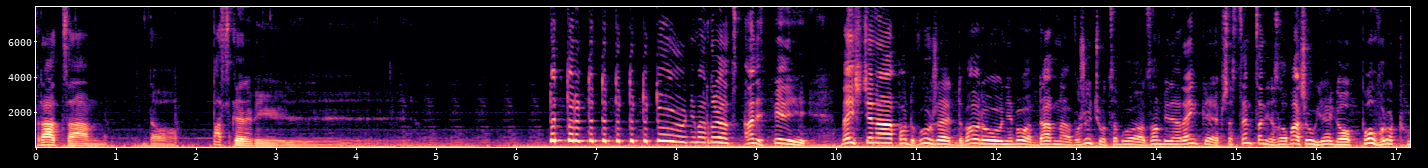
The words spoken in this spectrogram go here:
wracam do Baskerville. Tu, tu, tu, tu, tu, tu, tu, tu, nie marnując ani chwili. Wejście na podwórze dworu nie było od dawna w użyciu, co było zombie na rękę. Przestępca nie zauważył jego powrotu.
